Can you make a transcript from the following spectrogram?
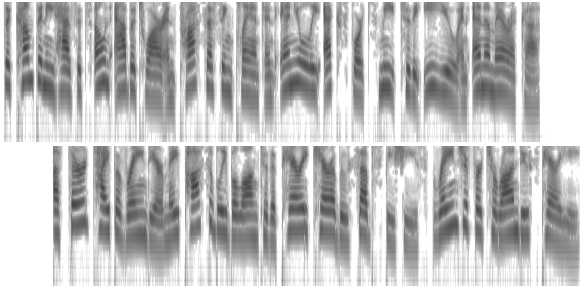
The company has its own abattoir and processing plant and annually exports meat to the EU and N America. A third type of reindeer may possibly belong to the Peary caribou subspecies Rangifer tarandus pearyi.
